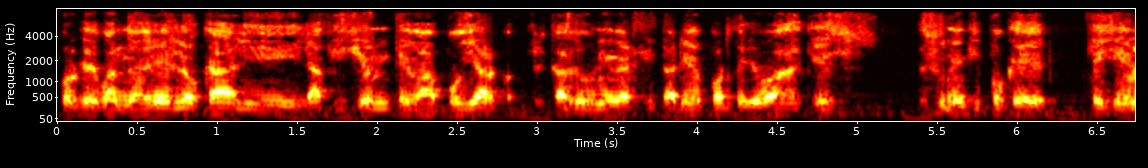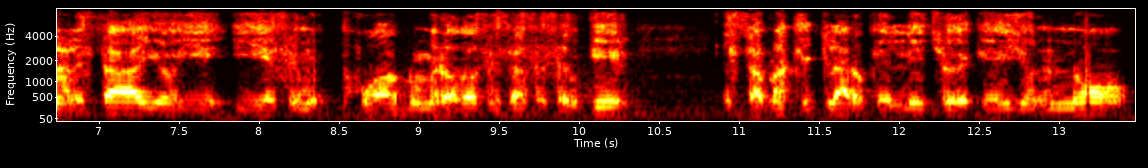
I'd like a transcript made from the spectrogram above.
porque cuando eres local y la afición te va a apoyar, el caso de Universitario Deporte, que, va, que es, un equipo que, que llena el estadio y, ese jugador número 12 se hace sentir, está más que claro que el hecho de que ellos no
